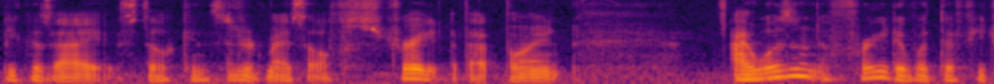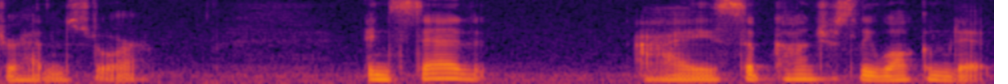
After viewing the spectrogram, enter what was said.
because I still considered myself straight at that point, I wasn't afraid of what the future had in store. Instead, I subconsciously welcomed it.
